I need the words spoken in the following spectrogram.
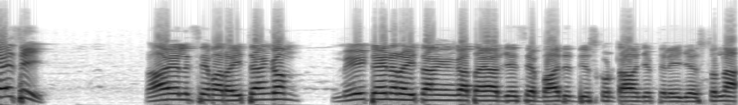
చేసి రాయలసీమ రైతాంగం మీటైన రైతాంగంగా తయారు చేసే బాధ్యత తీసుకుంటామని చెప్పి తెలియజేస్తున్నా.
